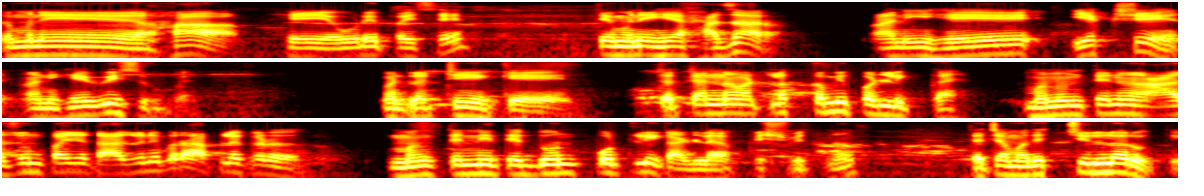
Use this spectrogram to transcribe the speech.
तर म्हणे हा हे एवढे पैसे ते म्हणे हे हजार आणि हे एकशे आणि हे वीस रुपये. म्हटलं ठीक आहे. तर त्यांना वाटलं कमी पडली काय? म्हणून त्याने अजून पाहिजे तर अजूनही बरं आपल्याकडं. मग त्यांनी ते दोन पोटली काढल्या पिशवीतनं. त्याच्यामध्ये चिल्लर होती.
